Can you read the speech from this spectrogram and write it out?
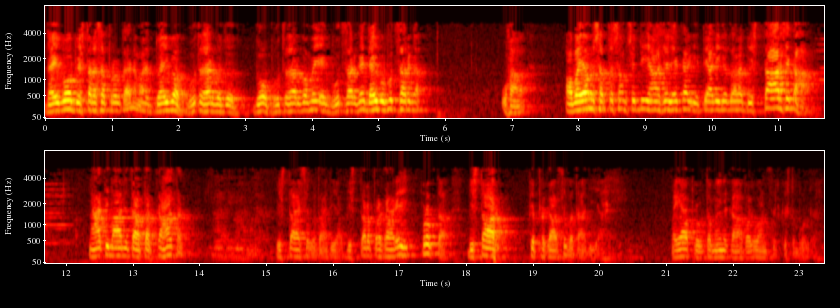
दैवो विस्तर से प्रोक्ता है ना, माने दैव, भूत सर्ग जो दो भूत सर्गो में एक भूत सर्ग है, दैव भूत सर्ग। वहाँ अवयम सत्य संसिद्धि यहाँ से लेकर इत्यादि के द्वारा विस्तार से कहा। नाति मान्यता तक कहाँ तक? विस्तार से बता दिया। विस्तार प्रकार ही प्रोक्ता। विस्तार के प्रकार से बता दिया है। भैया प्रोक्ता मैंने कहा भगवान श्री कृष्ण बोल रहे हैं।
